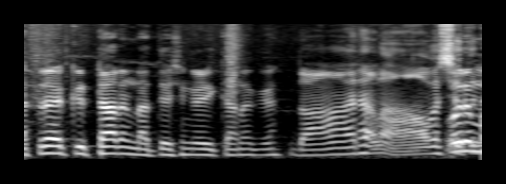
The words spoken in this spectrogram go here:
എത്ര കിട്ടാറുണ്ട് അത്യാവശ്യം കഴിക്കാനൊക്കെ? ധാരാളം ആവശ്യം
